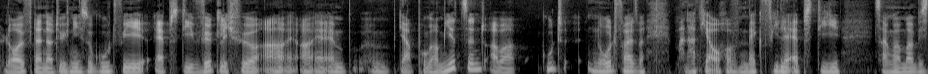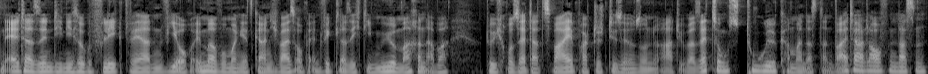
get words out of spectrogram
Läuft dann natürlich nicht so gut wie Apps, die wirklich für ARM ähm, ja, programmiert sind, aber gut, notfalls. Man hat ja auch auf dem Mac viele Apps, die, sagen wir mal, ein bisschen älter sind, die nicht so gepflegt werden, wie auch immer, wo man jetzt gar nicht weiß, ob Entwickler sich die Mühe machen, aber durch Rosetta 2 praktisch diese so eine Art Übersetzungstool kann man das dann weiterlaufen lassen.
